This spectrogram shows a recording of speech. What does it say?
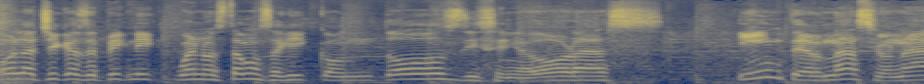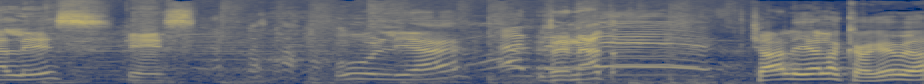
Hola chicas de Picnic, bueno estamos aquí con dos diseñadoras internacionales, que es Julia, Renata. Chale, ya la cagué, ¿verdad?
